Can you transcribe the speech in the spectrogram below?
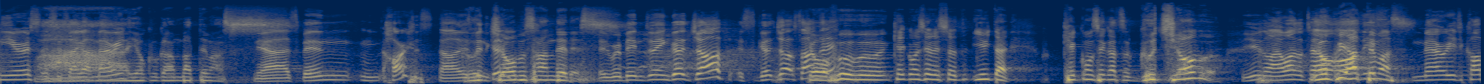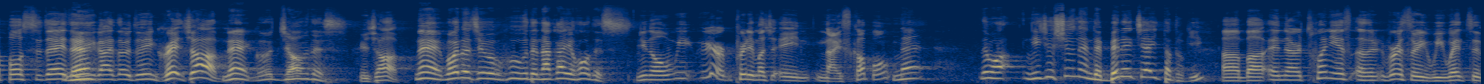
years since I got married. よく頑張ってます Yeah, it's been mm, hard. Uh, it's グ been good. ブサンデーです We've been doing good job. It's good job 今日 Sunday. 夫婦結婚してる人言いたい結婚生活グッジョブ You know, I want to tell よくや all ってます these married couples today that ね。you guys are doing great job. ねグッジョブです Good job. ね僕たち夫婦で仲いい方です You know, we, we are pretty much a nice couple. ねでも20周年でベネチア行った時 Uh, but in our 20th anniversary, we went to.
